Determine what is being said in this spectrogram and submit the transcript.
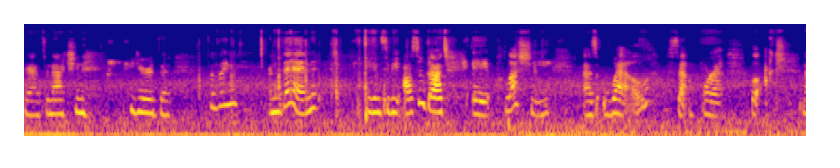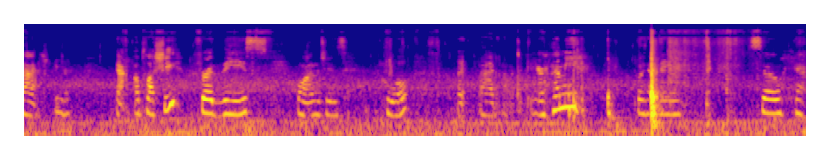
Yeah, it's an action figure. It's something. And then you can see we also got a plushie as well. So, or a little action, not action figure. Yeah, a plushie for these one, which is cool. But I don't know what to do here. Let me put that So, yeah.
